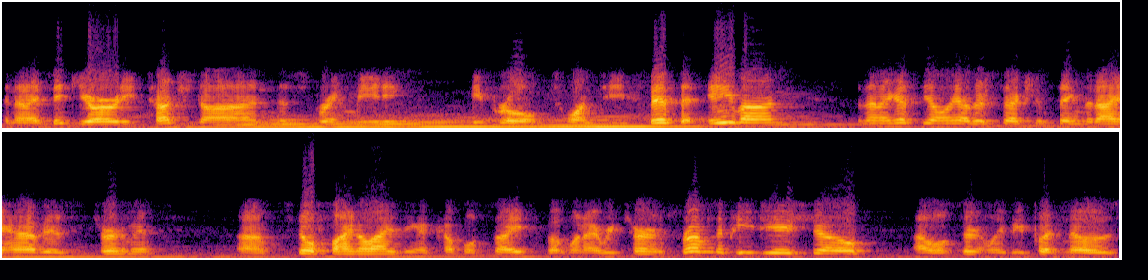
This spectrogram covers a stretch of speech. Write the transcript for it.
And then I think you already touched on the spring meeting, April 25th at Avon. And then I guess the only other section thing that I have is tournaments. Um, still finalizing a couple sites, but when I return from the PGA show, I will certainly be putting those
